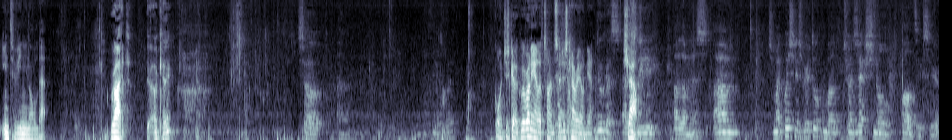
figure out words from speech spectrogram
intervene in all that? Right. Okay. So, Go on, just go. We're running out of time, so just carry on. Yeah. Lucas, as Shout. the alumnus. Um, so my question is, we're talking about transactional politics here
